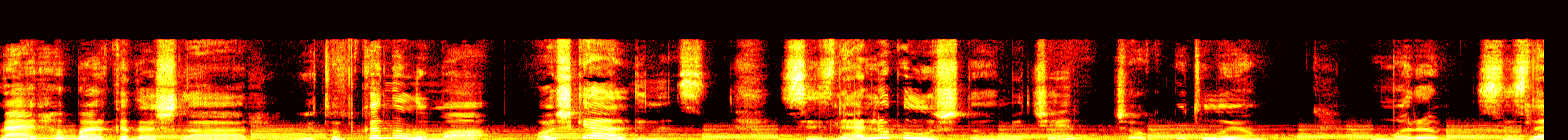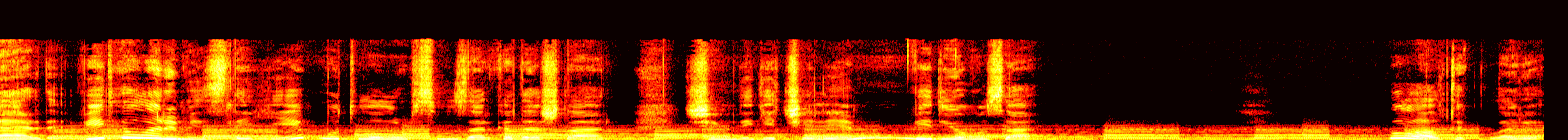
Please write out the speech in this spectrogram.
Merhaba arkadaşlar, YouTube kanalıma hoş geldiniz. Sizlerle buluştuğum için çok mutluyum. Umarım sizler de videolarımı izleyip mutlu olursunuz arkadaşlar. Şimdi geçelim videomuza. Yol Altıkları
